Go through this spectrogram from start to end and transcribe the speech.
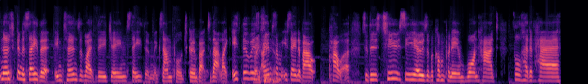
No, I was just going to say that in terms of like the Jason Statham example, just going back to that, like if there was, I understand what you're saying about power. So there's two CEOs of a company, and one had full head of hair,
